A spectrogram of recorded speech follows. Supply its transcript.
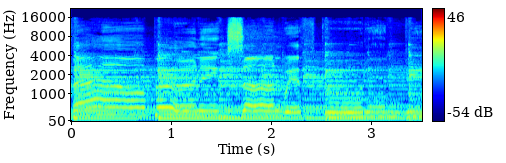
Thou burning sun with golden beam.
